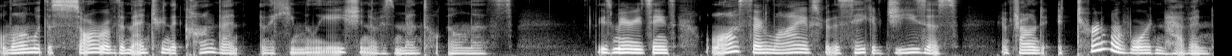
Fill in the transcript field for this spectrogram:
along with the sorrow of them entering the convent and the humiliation of his mental illness. These married saints lost their lives for the sake of Jesus and found eternal reward in heaven.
